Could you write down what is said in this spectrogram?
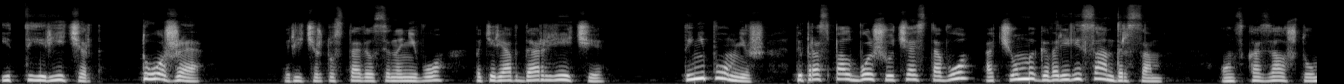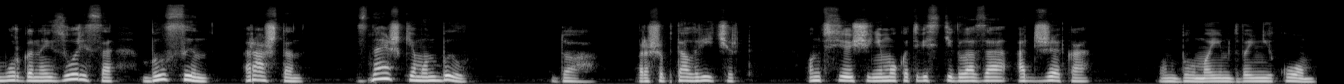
И ты, Ричард, тоже!» Ричард уставился на него, потеряв дар речи. «Ты не помнишь, ты проспал большую часть того, о чем мы говорили с Андерсом. Он сказал, что у Моргана и Зориса был сын, Раштан. Знаешь, кем он был?» «Да», — прошептал Ричард. Он все еще не мог отвести глаза от Джека. «Он был моим двойником».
